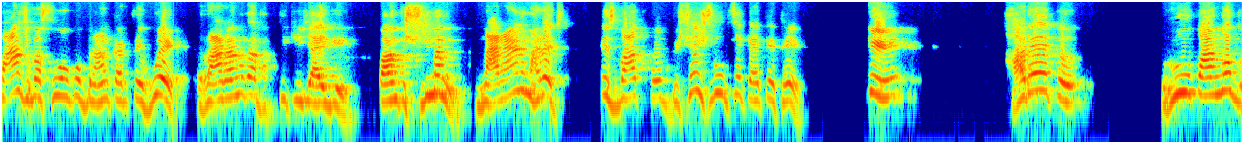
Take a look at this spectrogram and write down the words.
पाँच वस्तुओं को ग्रहण करते हुए रागानु का भक्ति की जाएगी। परंतु श्रीमन नारायण महाराज इस बात को विशेष रूप से कहते थे कि हरेक रूपानुग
